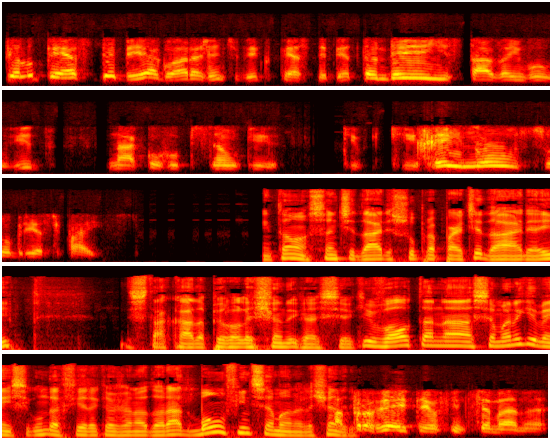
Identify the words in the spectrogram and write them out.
pelo PSDB. Agora a gente vê que o PSDB também estava envolvido na corrupção que, que, que reinou sobre esse país. Então, a santidade suprapartidária aí, destacada pelo Alexandre Garcia, que volta na semana que vem, segunda-feira, que é o Jornal Dourado. Bom fim de semana, Alexandre. Aproveitem o fim de semana.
